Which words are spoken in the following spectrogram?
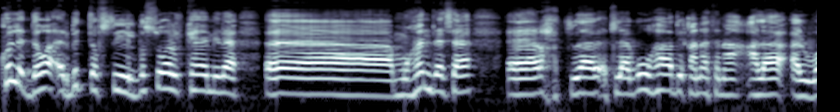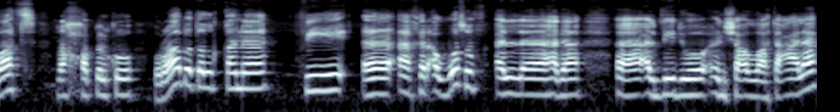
كل الدوائر بالتفصيل بالصور الكاملة مهندسة المدرسة آه، راح تلاقوها بقناتنا على الواتس. راح أحط لكم رابط القناة في آه، آخر أو وصف هذا آه، الفيديو إن شاء الله تعالى.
